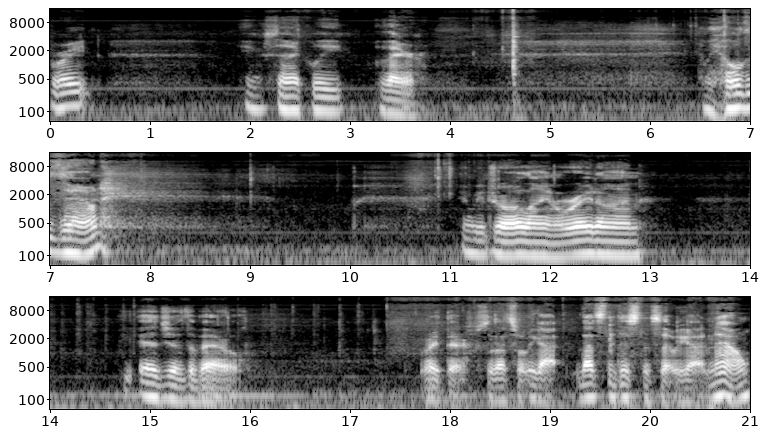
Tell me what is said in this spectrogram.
Right exactly there. We hold it down. and we draw a line right on the edge of the barrel. Right there. So that's what we got. That's the distance that we got. Now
